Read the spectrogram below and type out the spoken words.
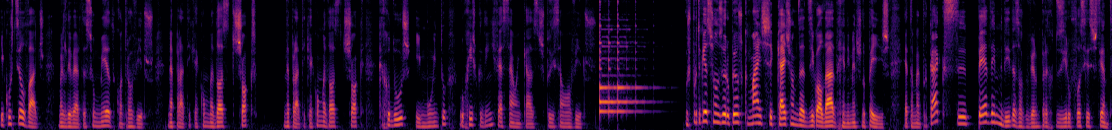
e custos elevados, mas liberta-se o medo contra o vírus. Na prática, com uma dose de choque na prática, é com uma dose de choque que reduz, e muito, o risco de infecção em caso de exposição ao vírus. Os portugueses são os europeus que mais se queixam da desigualdade de rendimentos no país. É também por cá que se pedem medidas ao governo para reduzir o fosso existente.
